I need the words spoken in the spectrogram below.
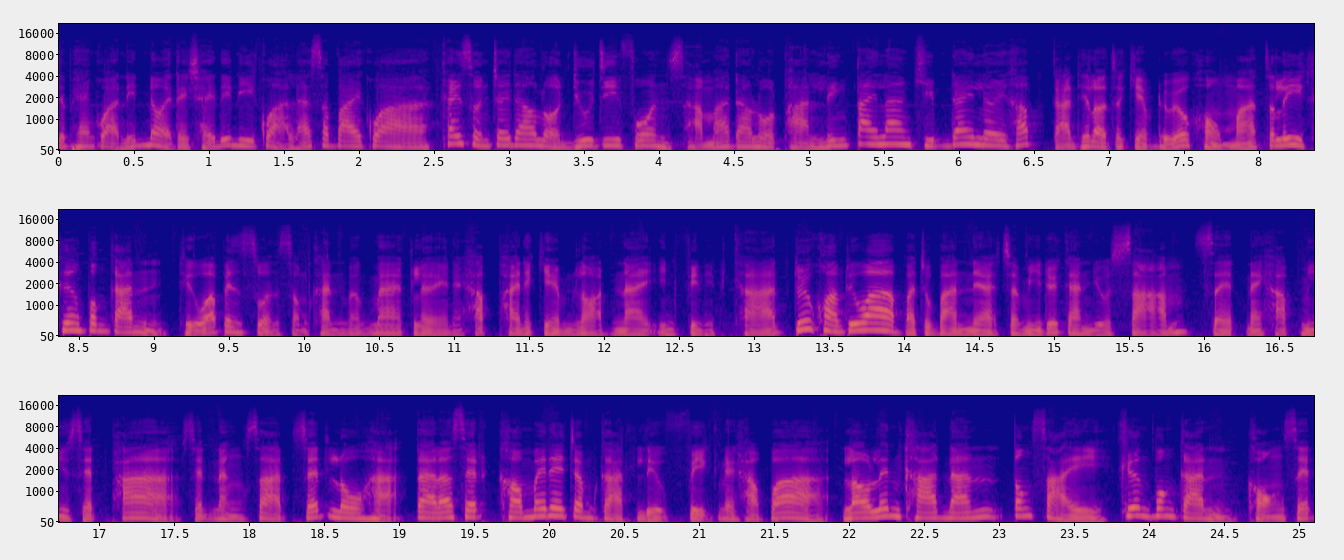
จะแพงกว่านิดหน่อยแต่ใช้ได้ดีกว่าและสบายกว่า ใครสนใจดาวน์โหลด UG Phone สามารถดาวน์โหลดผ่านลิงก์ใต้ล่างคลิปได้เลยครับการที่เราจะเก็บเลเวลของมาสเตอรี่เครื่องป้องกัน ถือว่าเป็นส่วนสำคัญมาก ๆ เลยนะครับ ภายในเกม Lord 9 Infinite Card ด้วยความที่ว่าปัจจุบันเนี่ยจะมีด้วยกันอยู่ 3 เซตนะครับ มีเซตผ้า เซตหนังสัตว์ เซตโลหะ แต่ละเซตเขาไม่ได้จำกัดหรือฟิกนะครับว่าเราเล่นคาร์ดนั้นต้องใส่เครื่องป้องกันของเซต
